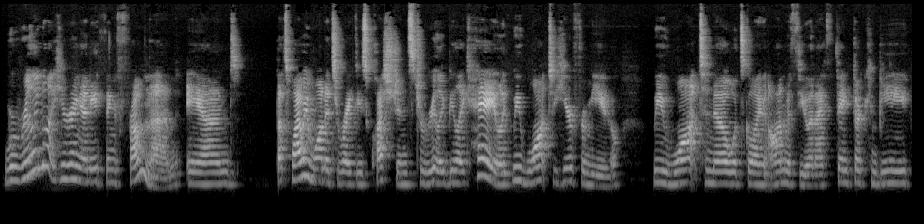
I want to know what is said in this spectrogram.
we're really not hearing anything from them. And that's why we wanted to write these questions to really be like, hey, like we want to hear from you. We want to know what's going on with you. And I think there can be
